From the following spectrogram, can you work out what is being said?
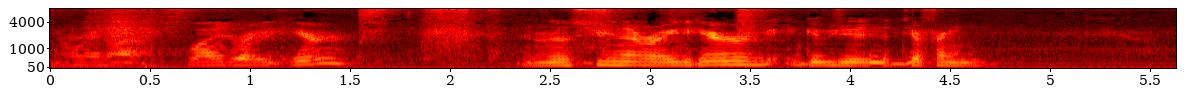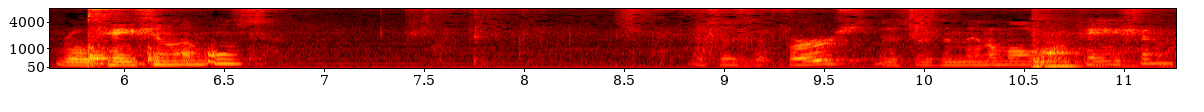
We're going to slide right here. And this unit right here gives you different rotation levels. This is the first, this is the minimal rotation.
